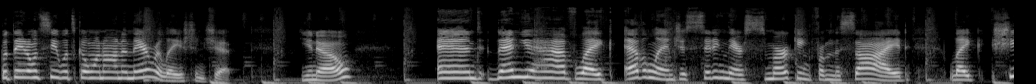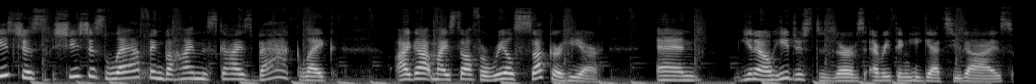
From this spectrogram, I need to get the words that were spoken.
but they don't see what's going on in their relationship. You know? And then you have like Evelin just sitting there smirking from the side, like she's just she's just laughing behind this guy's back like I got myself a real sucker here. And you know, he just deserves everything he gets, you guys.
